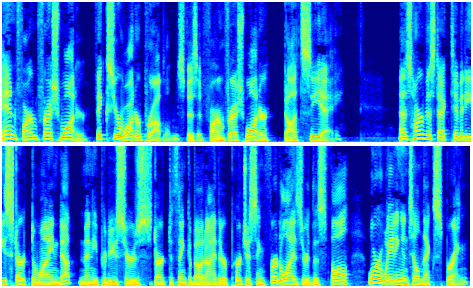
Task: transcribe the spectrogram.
And Farm Fresh Water. Fix your water problems. Visit farmfreshwater.ca. As harvest activities start to wind up, many producers start to think about either purchasing fertilizer this fall or waiting until next spring.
